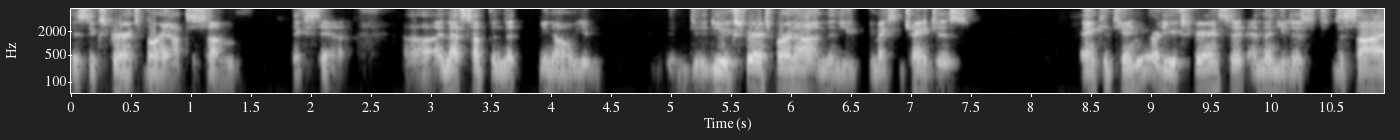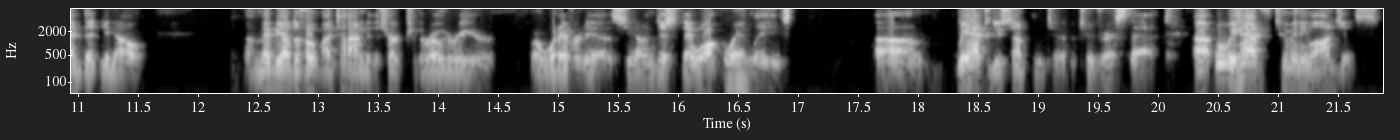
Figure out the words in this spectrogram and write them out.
is experienced burnout to some extent, uh, and that's something that you know you do you experience burnout and then you, you make some changes and continue, or do you experience it and then you just decide that you know uh, maybe I'll devote my time to the church or the Rotary or or whatever it is, you know, and just they walk away and leaves. Um, we have to do something to to address that. Uh, we have too many lodges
